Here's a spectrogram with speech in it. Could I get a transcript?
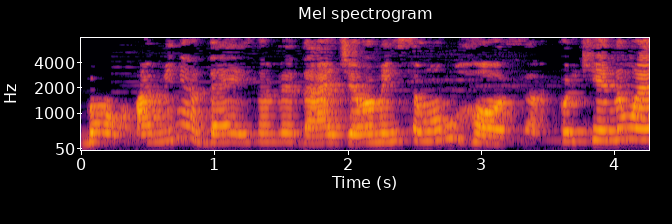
Bom, a minha 10, na verdade, é uma menção honrosa. Porque não é.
